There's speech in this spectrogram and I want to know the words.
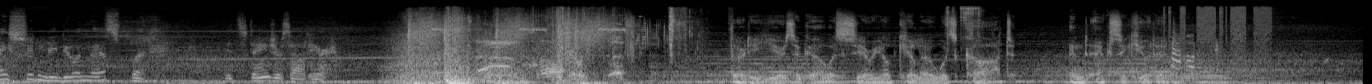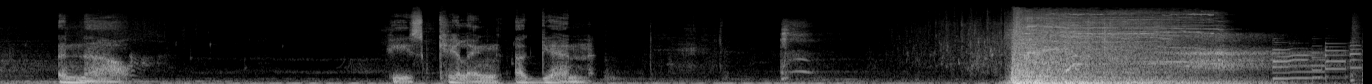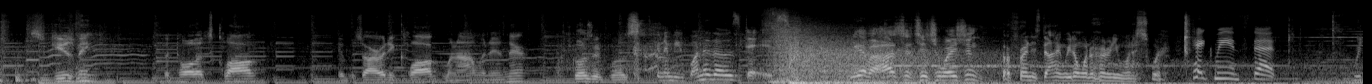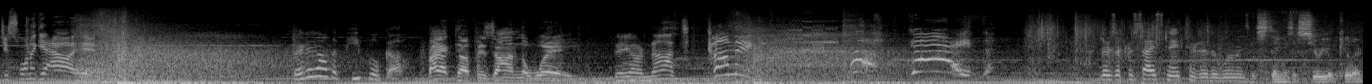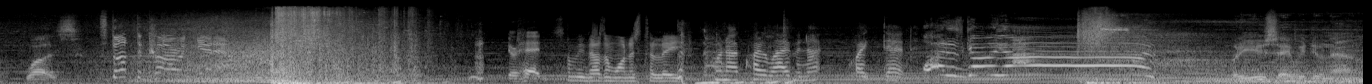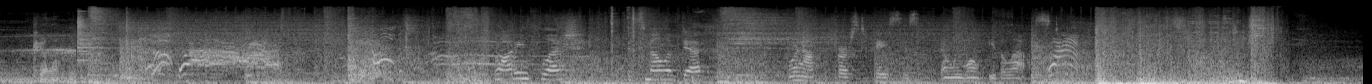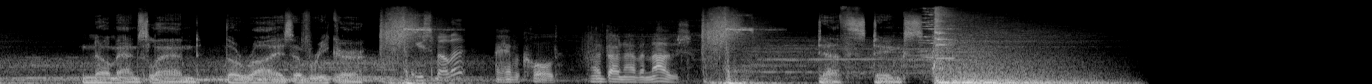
I shouldn't be doing this, but it's dangerous out here. Thirty years ago, a serial killer was caught and executed. And now, he's killing again. Excuse me? The toilet's clogged? It was already clogged when I went in there? Of course it was. It's gonna be one of those days. We have a hostage situation. Our friend is dying. We don't want to hurt anyone, I swear. Take me instead. We just want to get out of here. Where did all the people go? Backup is on the way. They are not coming! Ah, guys! There's a precise nature to the wounds. This thing is a serial killer. Was. Stop the car and get out! Your head. Something doesn't want us to leave. We're not quite alive and not quite dead. What is going on? What do you say we do now? Kill him. Rotting flesh, the smell of death. We're not the first to face this, and we won't be the last. No Man's Land, The Rise of Reeker. You smell it? I have a cold. I don't have a nose. Death stinks.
